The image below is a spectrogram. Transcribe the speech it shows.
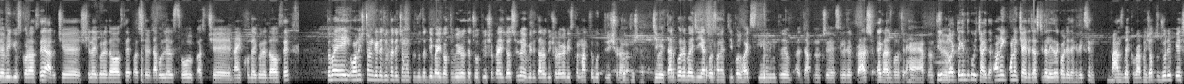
ফেব্রিক ইউজ করা আছে আর হচ্ছে সেলাই করে দেওয়া আছে পাশে ডাবল লেয়ার সোল পাশে নাইক খোদাই করে দেওয়া আছে। তো ভাই এই ওয়ান গেটে গেটের জুতাটি চমৎকার জুতাটি ভাই গত ভিডিওতে চৌত্রিশশো প্রাইস দেওয়া ছিল এই ভিডিওতে আরও দুশো টাকা ডিসকাউন্ট মাত্র বত্রিশশো টাকা। জি ভাই তারপরে ভাই যে এয়ারফোর্স ওয়ানের ট্রিপল হোয়াইট স্লিমের ভিতরে আপনার হচ্ছে ছেলেদের ক্রাশ। ক্রাশ বলছে হ্যাঁ আপনার ত্রিপুল হোয়াইটটা কিন্তু খুবই চাহিদা। অনেক অনেক চাহিদা জাস্ট এটা লেজার কোয়ালিটি দেখে দেখছেন? পাঁচ ব্যাক করবে। আপনি যত জোরে প্রেস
